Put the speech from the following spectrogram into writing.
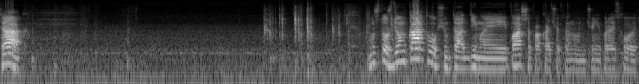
Так. Ну что, ждем карт, в общем-то, от Димы и Паши, пока что-то, ну, ничего не происходит.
